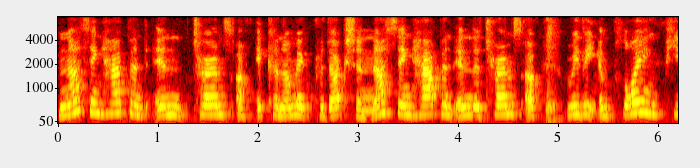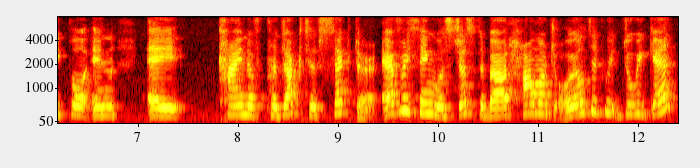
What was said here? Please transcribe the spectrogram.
nothing happened in terms of economic production. Nothing happened in the terms of really employing people in a kind of productive sector. Everything was just about how much oil did we do we get?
